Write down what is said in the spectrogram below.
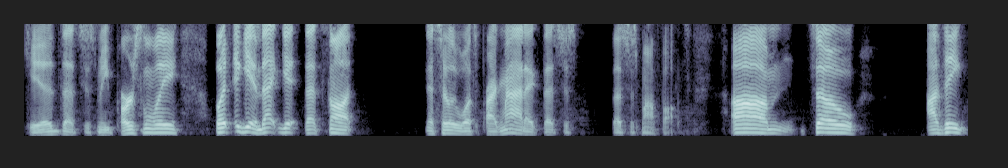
kids. That's just me personally. But again, that get that's not necessarily what's pragmatic. That's just that's just my thoughts. Um, so I think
